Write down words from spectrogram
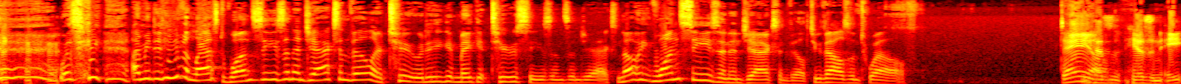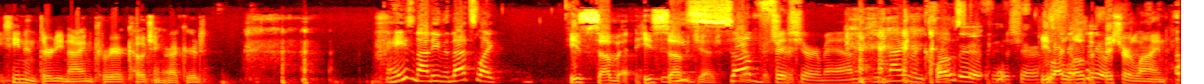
Was he? I mean, did he even last one season in Jacksonville or two? Did he make it two seasons in Jackson? No, he one season in Jacksonville, 2012. Damn, He has, he has an 18 and 39 career coaching record. he's not even. That's like He's sub. He's sub. he's Jeff, sub Jeff Fisher. man. He's not even close to. Fisher. He's Like I below the said- Fisher line.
